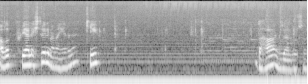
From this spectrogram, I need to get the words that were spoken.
alıp yerleştirelim hemen yerine ki daha güzel dursun.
